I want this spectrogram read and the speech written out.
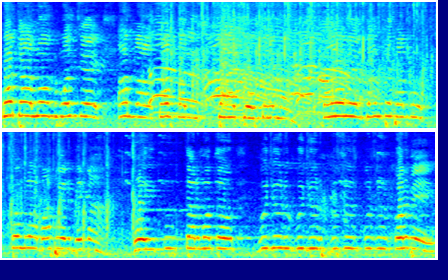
কটা লোক বলছে, আমরা সরকারি সাহায্য চাই না। তাহলে জানতে পারব তোমরা বাপের বেটা। ওই কুত্তার মতো গুজুর গুজুর ফুসুস ফুসুস করবে।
